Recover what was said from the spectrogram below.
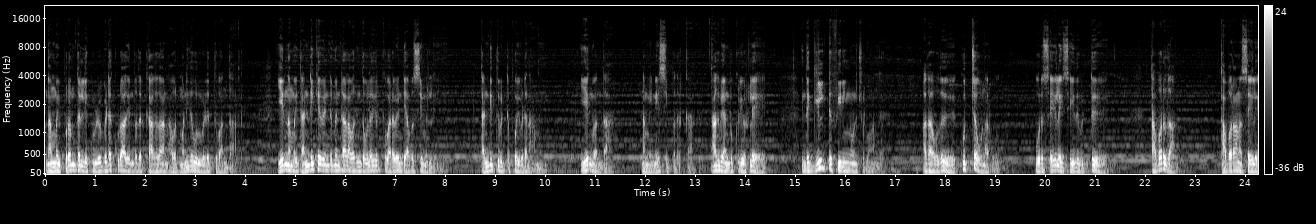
நம்மை புறந்தள்ளி குழு விடக்கூடாது என்பதற்காக தான் அவர் மனித உருவெடுத்து வந்தார். ஏன் நம்மை தண்டிக்க வேண்டுமென்றால் அவர் இந்த உலகிற்கு வர வேண்டிய அவசியம் இல்லையே? தண்டித்துவிட்டு போய்விடலாமே. ஏன் வந்தார்? நம்மை நேசிப்பதற்காக. ஆகவே அன்புக்குரியவர்களே இந்த கில்ட் ஃபீலிங்னு ஒன்று சொல்லுவாங்க. அதாவது குற்ற உணர்வு. ஒரு செயலை செய்துவிட்டு தவறுதான். தவறான செயலை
